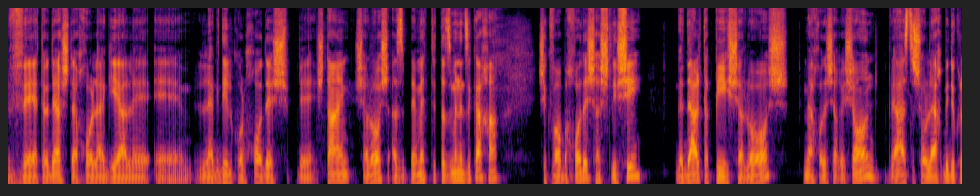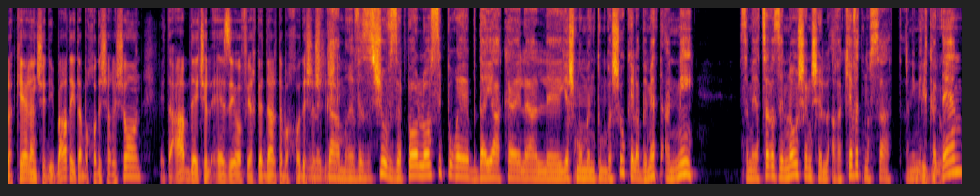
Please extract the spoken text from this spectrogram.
ואתה יודע שאתה יכול להגיע ל, אה, להגדיל כל חודש בשתיים שלוש אז באמת תתזמן את זה ככה שכבר בחודש השלישי גדלת פי שלוש מהחודש הראשון ואז אתה שולח בדיוק לקרן שדיברת איתה בחודש הראשון את האפדייט של איזה יופי איך גדלת בחודש השלישי. לגמרי וזה שוב זה פה לא סיפורי בדיה כאלה על אה, יש מומנטום בשוק אלא באמת אני. זה מייצר איזה נושן של הרכבת נוסעת אני בדיוק. מתקדם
